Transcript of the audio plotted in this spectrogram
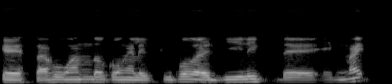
que está jugando con el equipo de G-League de Ignite,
